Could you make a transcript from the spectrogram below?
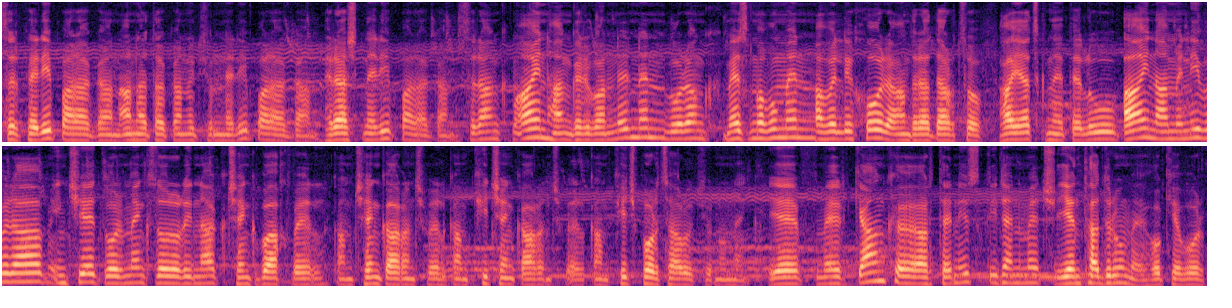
սրբերի պարագան, անհատականությունների պարագան, հրաշքների պարագան, սրանք այն հանգրվաններն են, որոնք մեզ մղում են ավելի խորը անդրադարձով հայացք նետելու այն ամենի վրա, ինչի հետ որ մենք զորօրինակ չենք բախվել կամ չենք առնչվել կամ քիչ ենք առնչվել կամ քիչ փորձառություն ունենք։ Եվ մեր կյանքը արդեն իսկ իրեն մեջ ենթադրում է հոգևոր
